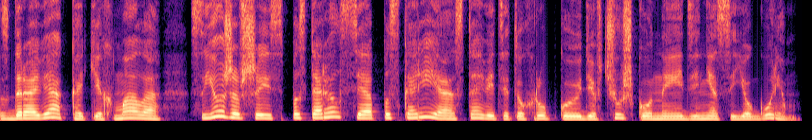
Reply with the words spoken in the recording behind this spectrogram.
Здоровяк, каких мало, съежившись, постарался поскорее оставить эту хрупкую девчушку наедине с ее горем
